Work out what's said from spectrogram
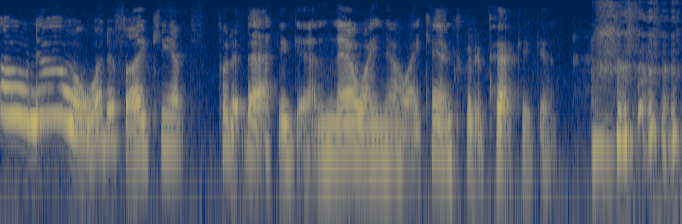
oh no, what if I can't put it back again? Now I know I can put it back again.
